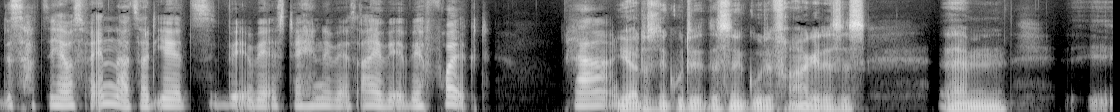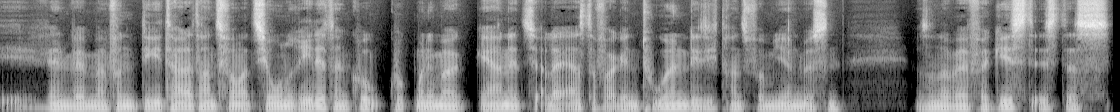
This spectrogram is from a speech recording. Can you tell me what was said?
das hat sich ja was verändert. Seid ihr jetzt, wer, wer ist der Henne, wer ist Ei, wer, wer folgt? Ja, ja, das ist eine gute, das ist eine gute Frage. Das ist, ähm, wenn, wenn man von digitaler Transformation redet, dann guckt, guckt man immer gerne zuallererst auf Agenturen, die sich transformieren müssen. Was man dabei vergisst, ist, dass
